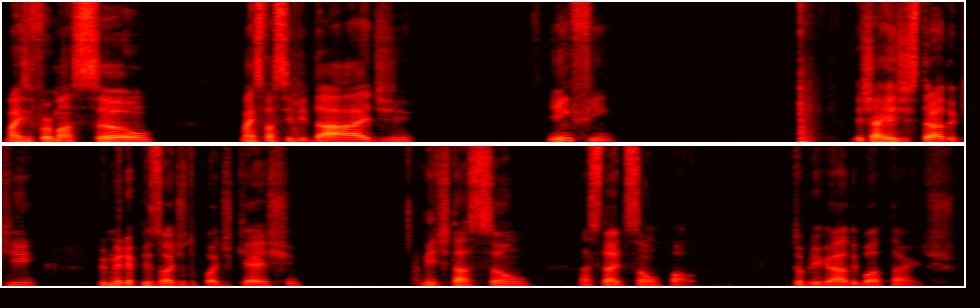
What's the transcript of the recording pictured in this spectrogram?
mais informação, mais facilidade, enfim. Deixar registrado aqui, primeiro episódio do podcast, meditação na cidade de São Paulo. Muito obrigado e boa tarde.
